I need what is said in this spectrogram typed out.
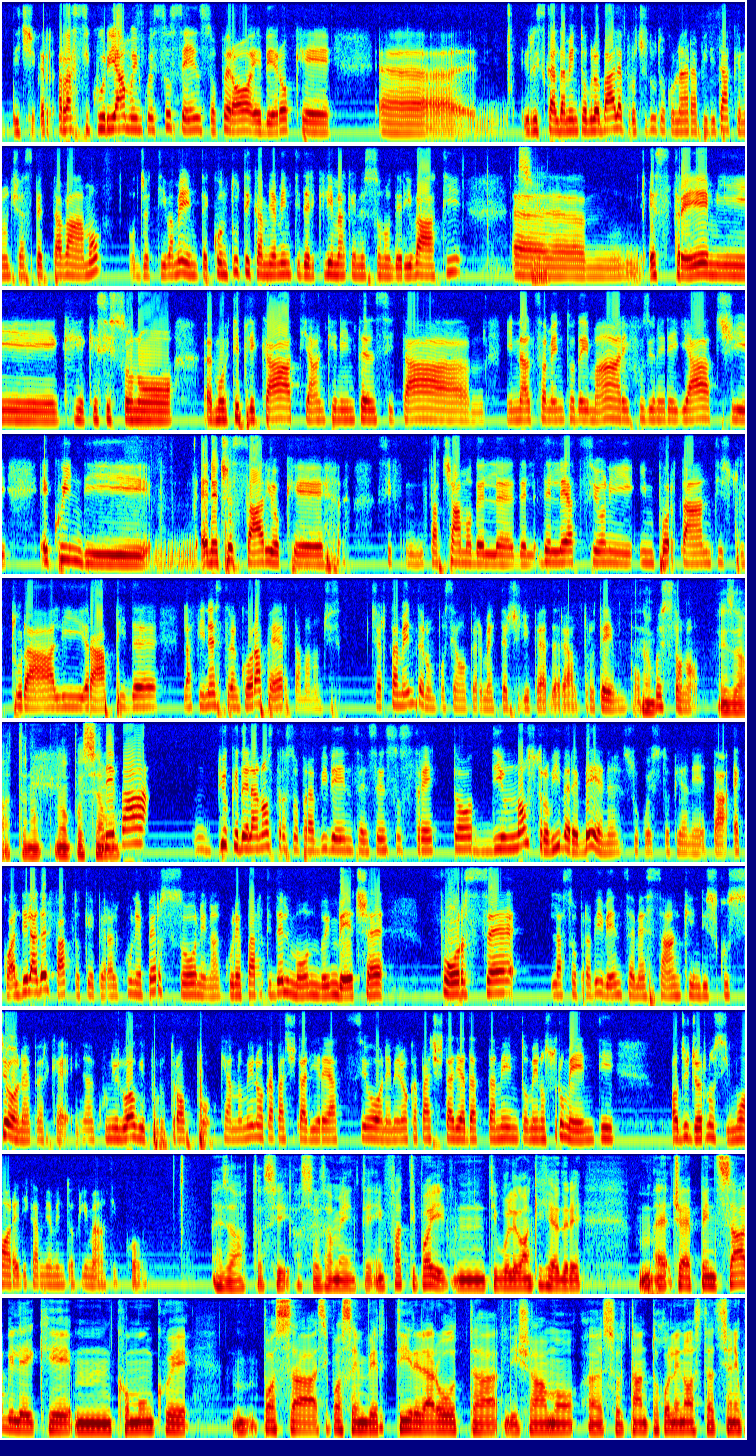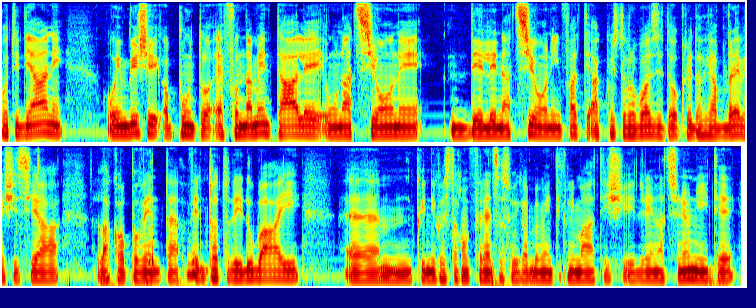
dici, rassicuriamo in questo senso, però è vero che eh, il riscaldamento globale è proceduto con una rapidità che non ci aspettavamo, oggettivamente, con tutti i cambiamenti del clima che ne sono derivati, eh, estremi che, che, si sono eh, moltiplicati anche in intensità, innalzamento dei mari, fusione dei ghiacci e quindi mh, è necessario che si, facciamo delle, delle, delle, azioni importanti, strutturali, rapide. La finestra è ancora aperta, ma non ci, certamente non possiamo permetterci di perdere altro tempo. No, Questo no. Esatto, no, non possiamo. Ne va più che della nostra sopravvivenza in senso stretto, di un nostro vivere bene su questo pianeta. Ecco, al di là del fatto che per alcune persone in alcune parti del mondo invece forse la sopravvivenza è messa anche in discussione perché in alcuni luoghi purtroppo che hanno meno capacità di reazione, meno capacità di adattamento, meno strumenti, oggigiorno si muore di cambiamento climatico. Esatto, sì, assolutamente. Infatti poi mh, ti volevo anche chiedere, mh, è, cioè è pensabile che mh, comunque possa, si possa invertire la rotta, diciamo, eh, soltanto con le nostre azioni quotidiane o invece appunto è fondamentale un'azione delle nazioni. Infatti a questo proposito credo che a breve ci sia la COP28 di Dubai, ehm, quindi questa conferenza sui cambiamenti climatici delle Nazioni Unite.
